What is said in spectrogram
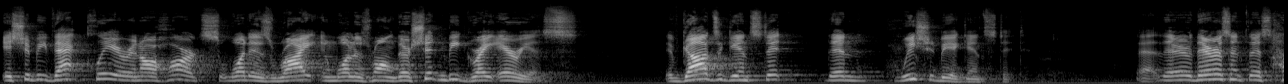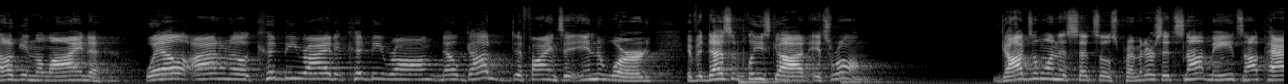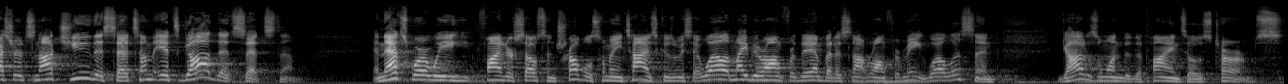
it should be that clear in our hearts what is right and what is wrong. There shouldn't be gray areas. If God's against it, then we should be against it. Uh, there, there isn't this hugging the line. To, well, I don't know, it could be right, it could be wrong. No, God defines it in the Word. If it doesn't please God, it's wrong. God's the one that sets those perimeters. It's not me, it's not Pastor, it's not you that sets them, it's God that sets them. And that's where we find ourselves in trouble so many times because we say, well, it might be wrong for them, but it's not wrong for me. Well, listen, God is the one that defines those terms.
